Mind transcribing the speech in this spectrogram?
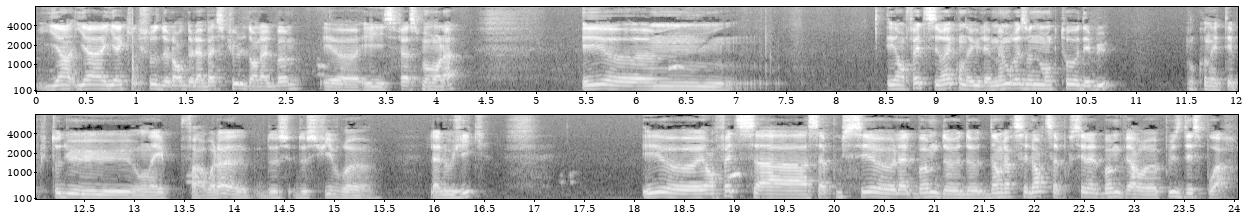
y a, y a, quelque chose de l'ordre de la bascule dans l'album et, euh, il se fait à ce moment-là. Et, euh, et en fait, c'est vrai qu'on a eu les mêmes raisonnements que toi au début. Donc, on était plutôt du. On avait, enfin voilà, de, de suivre la logique. Et, euh, et en fait, ça, ça poussait euh, l'album, de- de- d'inverser l'ordre, ça poussait l'album vers euh, plus d'espoir.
